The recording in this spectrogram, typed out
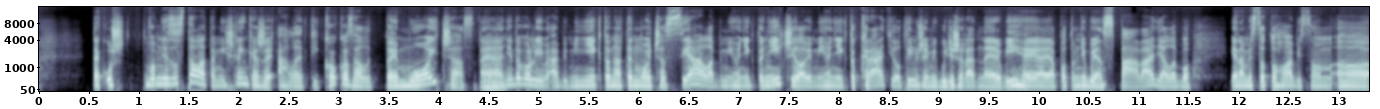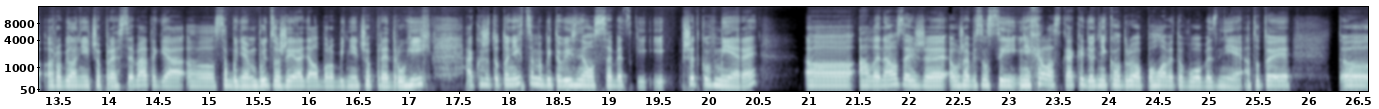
tak už vo mne zostala tá myšlienka, že ale ty kokos, ale to je môj čas a ja uh-huh. nedovolím, aby mi niekto na ten môj čas siahal, aby mi ho niekto ničil, aby mi ho niekto krátil tým, že mi bude žrať nervy, hej, a ja potom nebudem spávať, alebo ja namiesto toho, aby som uh, robila niečo pre seba, tak ja uh, sa budem buď zožierať, alebo robiť niečo pre druhých. Akože toto nechcem, aby to vyznelo sebecky. Všetko v miere, Uh, ale naozaj, že už aby som si nechala skákať od niekoho druhého po hlave, to vôbec nie. A toto je,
